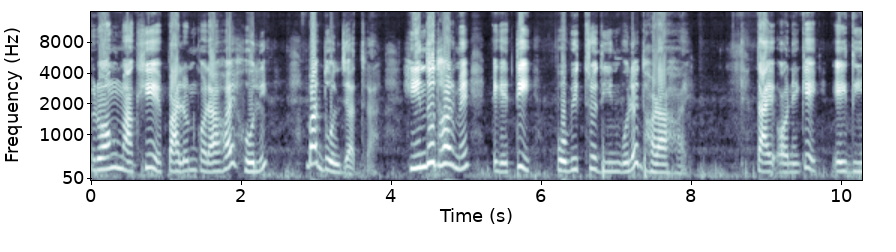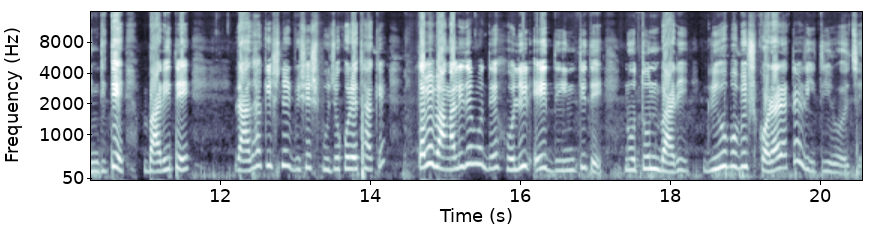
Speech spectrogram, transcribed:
রং মাখিয়ে পালন করা হয় হোলি বা দোলযাত্রা হিন্দু ধর্মে এটি পবিত্র দিন বলে ধরা হয়। তাই অনেকে এই দিনটিতে বাড়িতে রাধাকৃষ্ণের বিশেষ পুজো করে থাকে। তবে বাঙালিদের মধ্যে হোলির এই দিনটিতে নতুন বাড়ি গৃহপ্রবেশ করার একটা রীতি রয়েছে।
